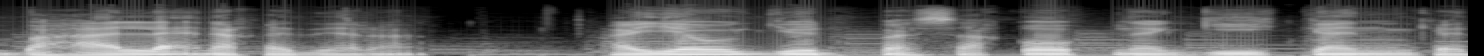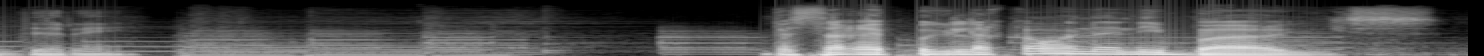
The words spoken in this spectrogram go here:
bahala na ka dira. Ayaw gyud pasakop na gikan ka dere. Basta kay paglakaw na ni Bugs,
